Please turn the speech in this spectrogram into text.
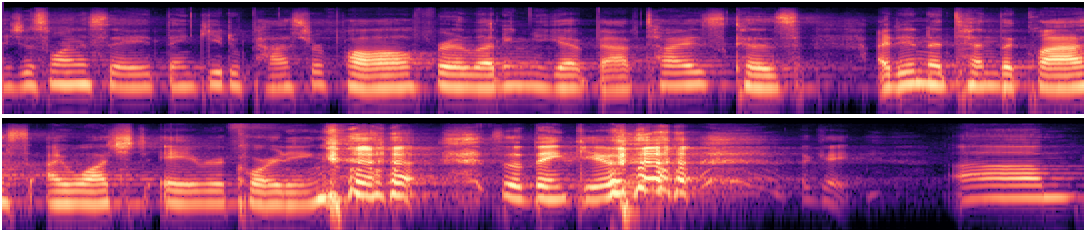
I just want to say thank you to Pastor Paul for letting me get baptized because I didn't attend the class, I watched a recording. so thank you. okay. Um,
